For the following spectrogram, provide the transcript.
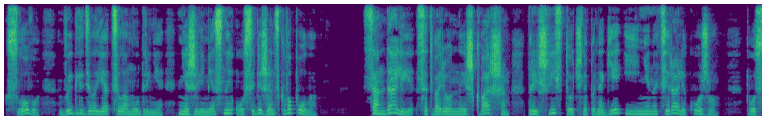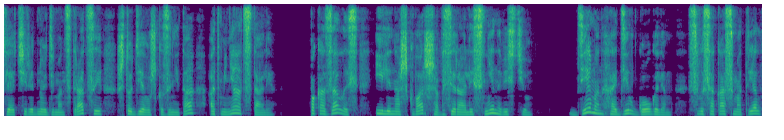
К слову, выглядела я целомудреннее, нежели местные особи женского пола. Сандалии, сотворенные шкваршем, пришлись точно по ноге и не натирали кожу. После очередной демонстрации, что девушка занята, от меня отстали. Показалось, или на шкварша взирали с ненавистью. Демон ходил гоголем, свысока смотрел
